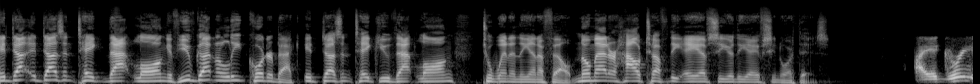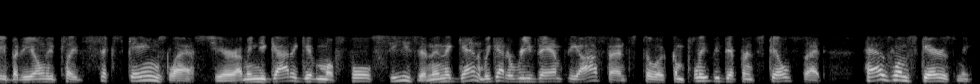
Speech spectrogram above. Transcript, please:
It, do, it doesn't take that long. If you've got an elite quarterback, it doesn't take you that long to win in the NFL, no matter how tough the AFC or the AFC North is. I agree, but he only played six games last year. I mean, you got to give him a full season. And again, we got to revamp the offense to a completely different skill set. Haslam scares me.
